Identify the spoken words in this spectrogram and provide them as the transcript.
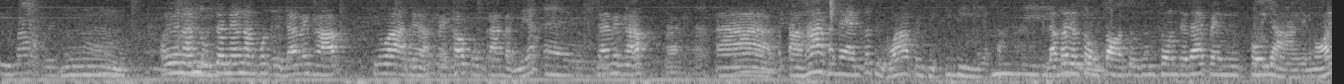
ดีมากเลยอืมเพราะฉะนั้นหนูจะแนะนำคนอื่นได้ไหมครับ ที่ว่าเนี่ยไปเข้าโครงการแบบเนี้ยได้ไหมครับอ่าอ่าห้าคะแนนก็ถือว่าเป็นสิ่งที่ดีอะค่ะแล้วก็จะส่งต่อสู่ชุมชนจะได้เป็นตัวอย่างอย่างน้อย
